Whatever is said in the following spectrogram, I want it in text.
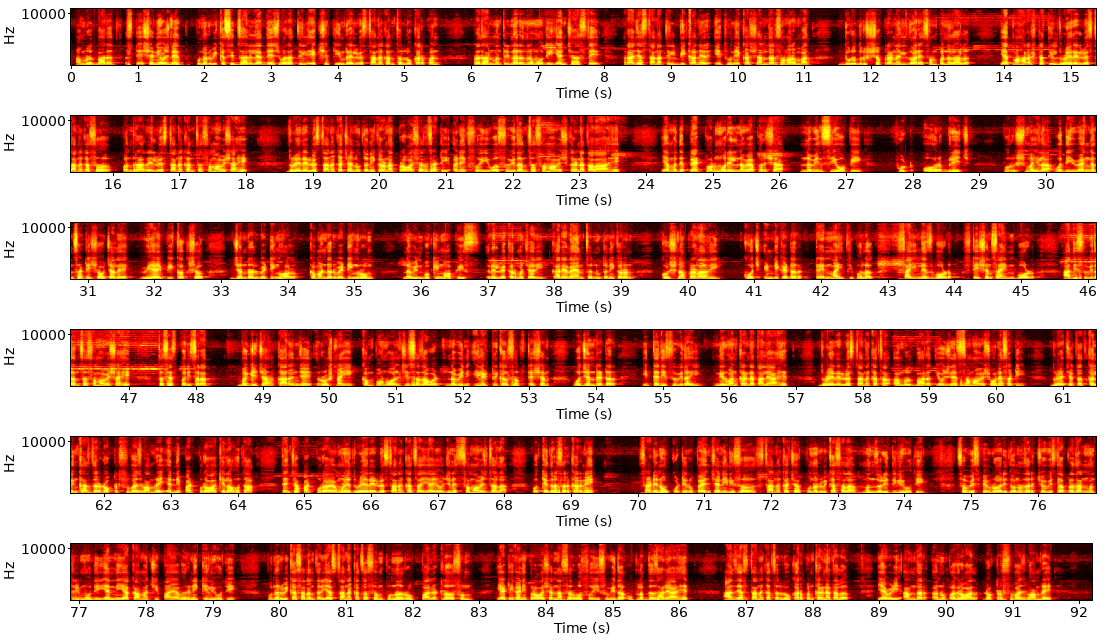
अमृत भारत स्टेशन योजनेत पुनर्विकसित झालेल्या देशभरातील एकशे तीन रेल्वे स्थानकांचं लोकार्पण प्रधानमंत्री नरेंद्र मोदी यांच्या हस्ते राजस्थानातील बिकानेर येथून एका शानदार समारंभात दूरदृश्य प्रणालीद्वारे संपन्न झालं. यात महाराष्ट्रातील धुळे रेल्वे स्थानकासह पंधरा रेल्वे स्थानकांचा समावेश आहे. धुळे रेल्वे स्थानकाच्या नूतनीकरणात प्रवाशांसाठी अनेक सोयी व सुविधांचा समावेश करण्यात आला आहे. यामध्ये प्लॅटफॉर्मवरील नव्या फरशा नवीन C O P foot over bridge पुरुष महिला व दिव्यांगांसाठी शौचालय व्ही आय पी कक्ष general waiting hall commander waiting room नवीन बुकिंग ऑफिस रेल्वे कर्मचारी कार्यालयांचं नूतनीकरण घोषणा प्रणाली कोच इंडिकेटर ट्रेन माहिती फलक signage board station sign board आदी सुविधांचा समावेश आहे. तसेच परिसरात बगीचा कारंजे रोषणाई कंपाऊंड वॉलची सजावट नवीन इलेक्ट्रिकल सबस्टेशन व जनरेटर इत्यादी सुविधाही निर्माण करण्यात आल्या आहेत. धुळे रेल्वे स्थानकाचा अमृत भारत योजनेत समावेश होण्यासाठी धुळ्याचे तत्कालीन खासदार डॉक्टर सुभाष भामरे यांनी पाठपुरावा केला होता. त्यांच्या पाठपुराव्यामुळे धुळे रेल्वे स्थानकाचा या योजनेत समावेश झाला व केंद्र सरकारने साडेनऊ कोटी रुपयांच्या निधीसह स्थानकाच्या पुनर्विकासाला मंजुरी दिली होती. सव्वीस फेब्रुवारी दोन हजार चोवीसला प्रधानमंत्री मोदी यांनी या कामाची पायाभरणी केली होती. पुनर्विकासानंतर या स्थानकाचं संपूर्ण रूप पालटलं असून या ठिकाणी प्रवाशांना सर्व सोयीसुविधा उपलब्ध झाल्या आहेत. आज या स्थानकाचं लोकार्पण करण्यात आलं. यावेळी आमदार अनुप अग्रवाल डॉक्टर सुभाष भामरे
